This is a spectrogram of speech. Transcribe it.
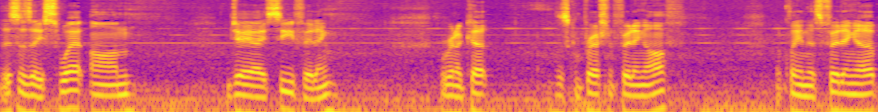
this is a sweat on JIC fitting we're going to cut this compression fitting off. We'll clean this fitting up.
